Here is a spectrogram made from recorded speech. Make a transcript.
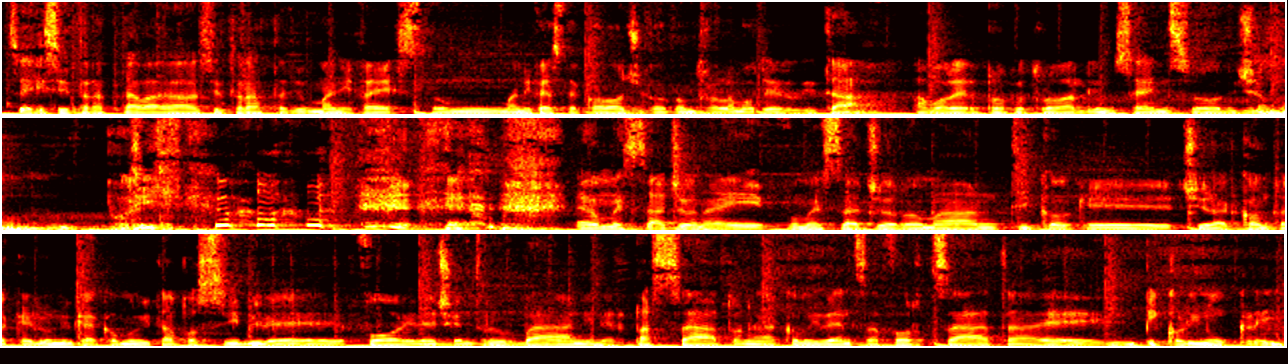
Sì, si, trattava, si tratta di un manifesto, un manifesto ecologico contro la modernità, a voler proprio trovargli un senso, diciamo, politico. è un messaggio naif, un messaggio romantico che ci racconta che l'unica comunità possibile fuori dai centri urbani, nel passato, nella convivenza forzata e in piccoli nuclei.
